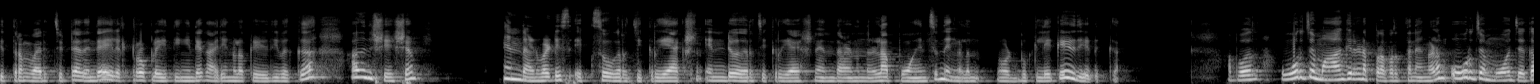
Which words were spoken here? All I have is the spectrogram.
ചിത്രം വരച്ചിട്ട് അതിന്റെ ഇലക്ട്രോ പ്ലേറ്റിങ്ങിന്റെ കാര്യങ്ങളൊക്കെ എഴുതി വെക്കുക. അതിനുശേഷം എന്താണ്? What is exoergic reaction endoergic reaction എന്താണെന്നുള്ള പോയിന്റ്സ് നിങ്ങൾ നോട്ട്ബുക്കിലേക്ക് എഴുതിയെടുക്കുക. അപ്പോൾ ഊർജമാകിരണ പ്രവർത്തനങ്ങളും ഊർജമോചക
